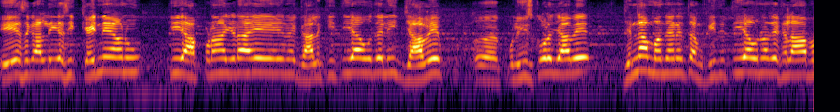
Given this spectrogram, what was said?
ਇਸ ਗੱਲ ਲਈ ਅਸੀਂ ਕਹਿੰਦੇ ਆ ਉਹਨੂੰ ਕਿ ਆਪਣਾ ਜਿਹੜਾ ਇਹ ਇਹਨੇ ਗੱਲ ਕੀਤੀ ਆ ਉਹਦੇ ਲਈ ਜਾਵੇ ਪੁਲਿਸ ਕੋਲ ਜਾਵੇ ਜਿਨ੍ਹਾਂ ਬੰਦਿਆਂ ਨੇ ਧਮਕੀ ਦਿੱਤੀ ਆ ਉਹਨਾਂ ਦੇ ਖਿਲਾਫ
